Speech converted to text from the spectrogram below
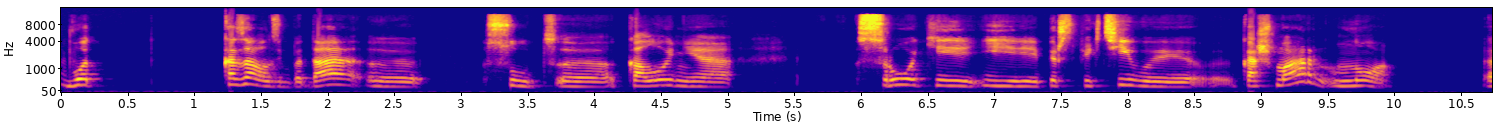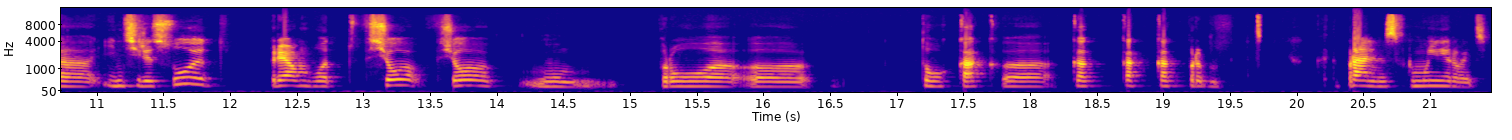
вот, казалось бы, да, суд, колония, сроки и перспективы кошмар, но интересует прям вот все, все про э, то, как, э, как, как, как, как это правильно сформулировать.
